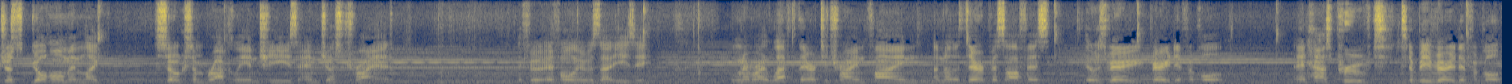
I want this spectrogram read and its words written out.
just go home and like soak some broccoli and cheese and just try it. If, it, if only it was that easy. Whenever I left there to try and find another therapist's office, it was very, very difficult and has proved to be very difficult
